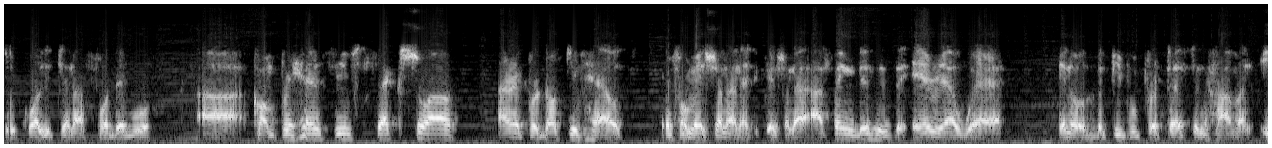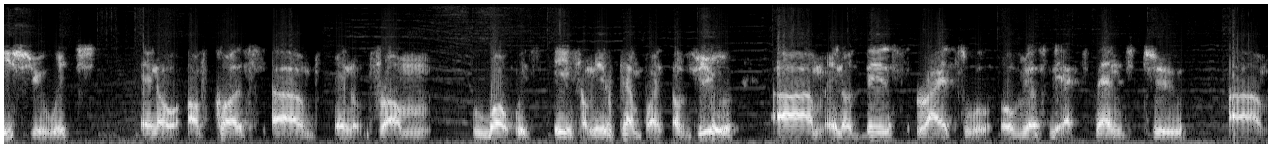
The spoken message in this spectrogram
to quality and affordable, uh, comprehensive sexual and reproductive health information and education. I, I, think this is the area where, you know, the people protesting have an issue, which, you know, of course, um, you know, from what we see from European point of view, um, you know, these rights will obviously extend to um,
